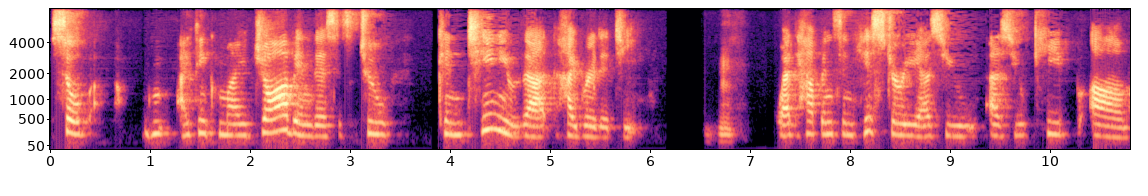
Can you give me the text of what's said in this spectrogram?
So I think my job in this is to continue that hybridity. Mm-hmm. What happens in history as you as you keep um,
